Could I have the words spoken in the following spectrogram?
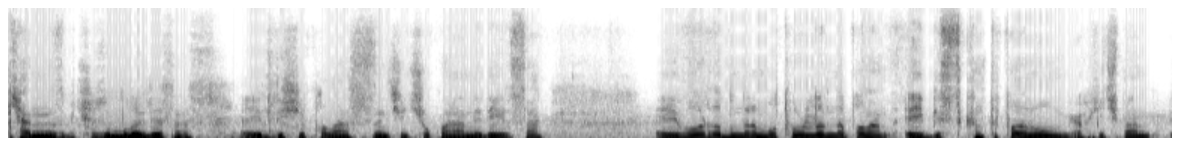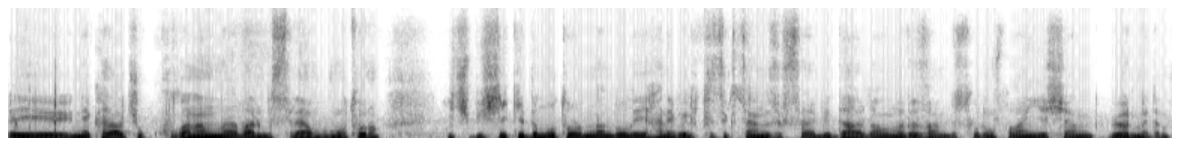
kendiniz bir çözüm bulabilirsiniz. E, dışı falan sizin için çok önemli değilse. E, bu arada bunların motorlarında falan e, bir sıkıntı falan olmuyor. Hiç ben e, ne kadar çok kullananlar var mesela bu motoru. Hiçbir şekilde motorundan dolayı hani böyle fiziksel fiziksel bir darbe almadığı zaman bir sorun falan yaşayan görmedim.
